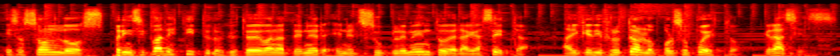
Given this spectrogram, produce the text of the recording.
Esos son los principales títulos que ustedes van a tener en el suplemento de la Gaceta. Hay que disfrutarlo, por supuesto. Gracias.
